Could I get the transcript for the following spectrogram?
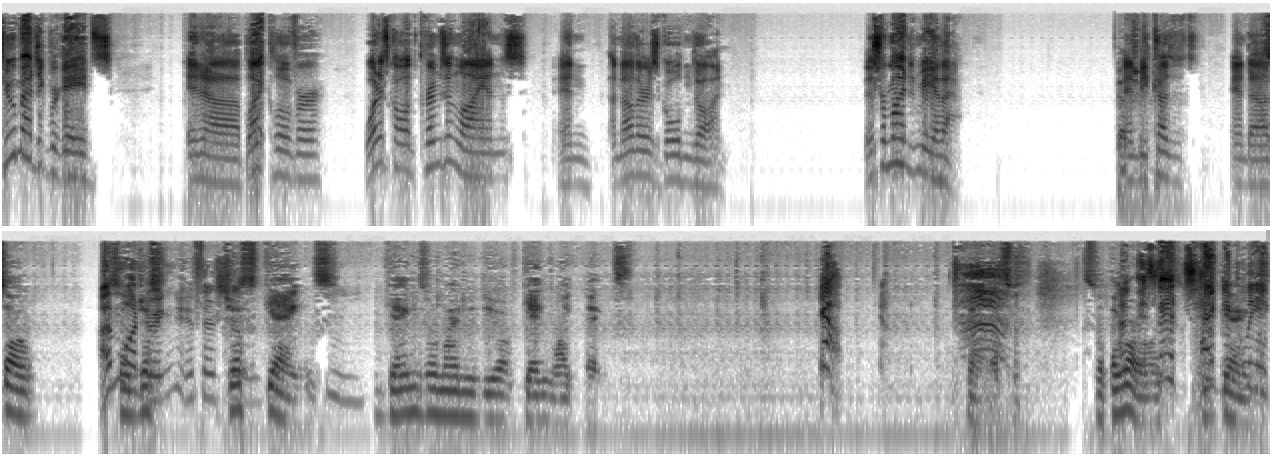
two magic brigades in uh, Black Clover. One is called Crimson Lions, and another is Golden Dawn. This reminded me of that, and because and uh, so I'm so wondering if there's just gangs. Hmm. Gangs reminded you of gang-like things. yeah. Yeah, that's, that's what they Uh, were. It's not technically a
